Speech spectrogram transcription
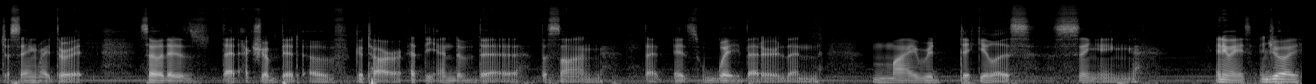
just sang right through it. So there's that extra bit of guitar at the end of the the song that is way better than my ridiculous singing. Anyways, enjoy.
